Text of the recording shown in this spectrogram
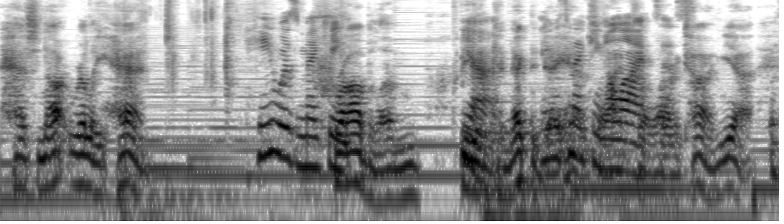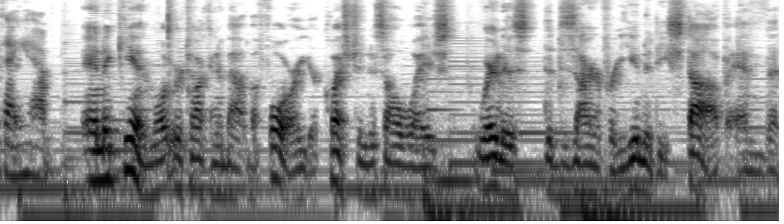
has not really had He was making problem being Yeah, connected he to was making line for a long alliances. time. Yeah. with Ahab. And again, what we were talking about before, your question is always where does the desire for unity stop and the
